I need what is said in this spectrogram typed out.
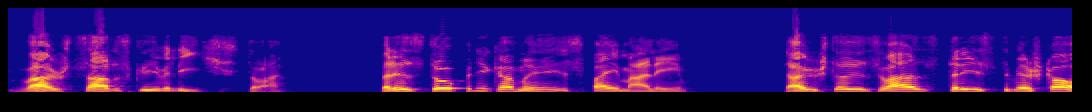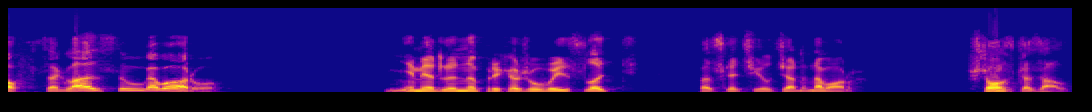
ваше царское величество, преступника мы споймали. — так что из вас триста мешков, согласно уговору. — Немедленно прихожу выслать, — подскочил Черномор. — Что он сказал?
